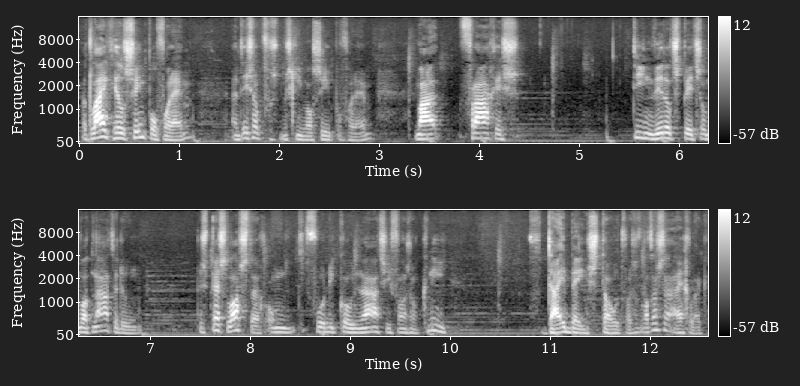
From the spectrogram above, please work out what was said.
Dat lijkt heel simpel voor hem. En het is ook misschien wel simpel voor hem. Maar vraag is, tien wereldspits om dat na te doen. Het is best lastig om voor die coördinatie van zo'n knie... Of dijbeenstoot, was het. wat is het eigenlijk?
